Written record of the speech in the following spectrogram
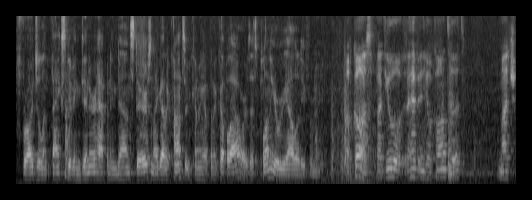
fraudulent Thanksgiving dinner happening downstairs, and I got a concert coming up in a couple hours. That's plenty of reality for me. Of course, but you have in your concert much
